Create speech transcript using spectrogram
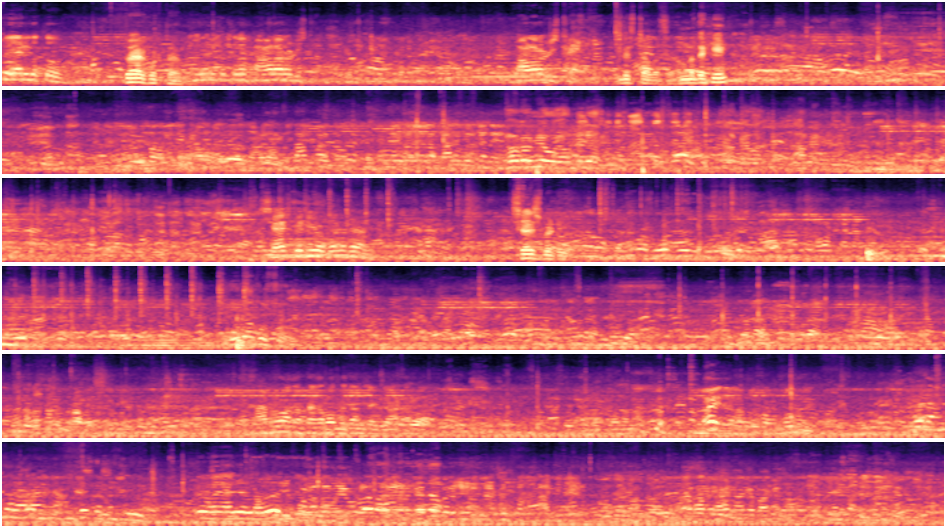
তৈরি করতো হবে। তৈরি করতে হবে। পাহাড়ারও ডিস্ট্রিক্ট পাহাড়ারও ডিস্টার্ব আছে। আমরা দেখি। শেষ ভিডিও শেষ বেটি আঠারো হাজার টাকা লসে দাম চাইছে আঠারো না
